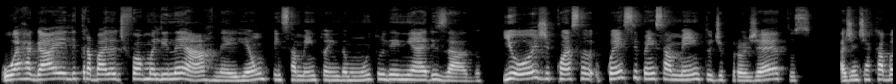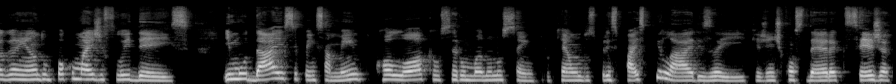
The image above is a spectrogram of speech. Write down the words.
O RH ele trabalha de forma linear, né? Ele é um pensamento ainda muito linearizado. E hoje com essa com esse pensamento de projetos, a gente acaba ganhando um pouco mais de fluidez. E mudar esse pensamento coloca o ser humano no centro, que é um dos principais pilares aí que a gente considera que seja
